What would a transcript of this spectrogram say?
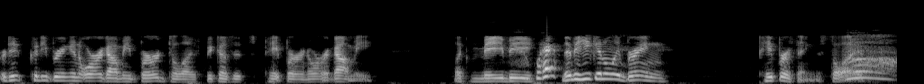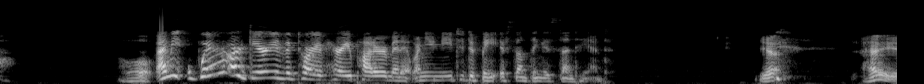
Or did, could he bring an origami bird to life because it's paper and origami? Like, maybe, Where- maybe he can only bring paper things to life. oh, I mean, where are Gary and Victoria of Harry Potter a minute when you need to debate if something is sentient? Yeah. Hey,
